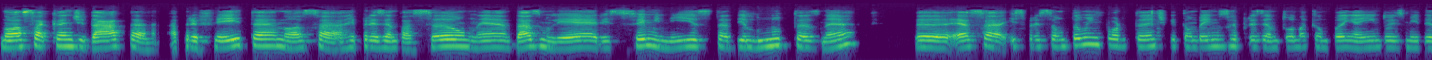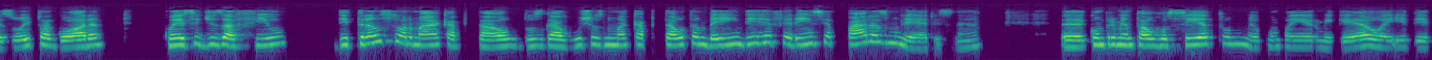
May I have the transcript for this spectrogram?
nossa candidata a prefeita, nossa representação, né, das mulheres, feminista, de lutas, né? Essa expressão tão importante que também nos representou na campanha em 2018, agora com esse desafio de transformar a capital dos gaúchos numa capital também de referência para as mulheres, né? É, cumprimentar o Rosseto, meu companheiro Miguel, aí de,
